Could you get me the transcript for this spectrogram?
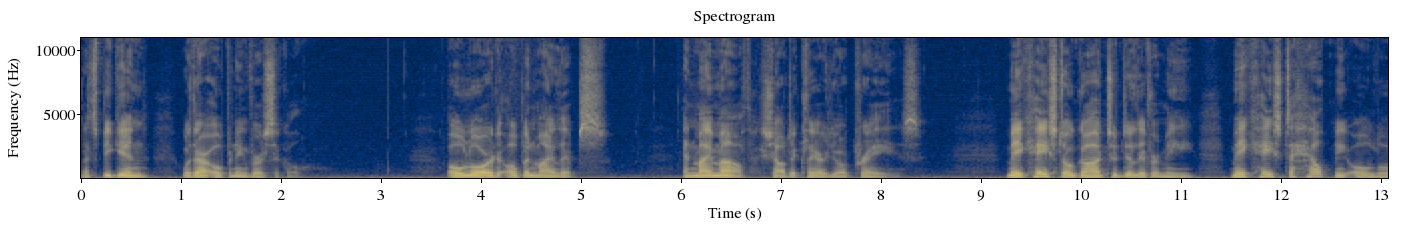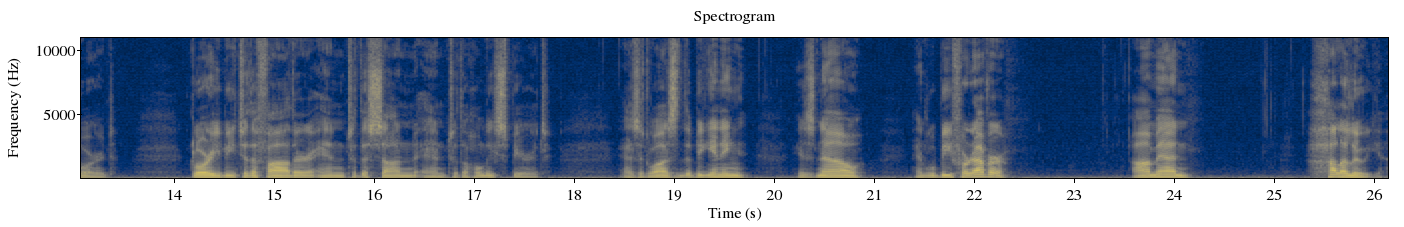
Let's begin with our opening versicle. O Lord, open my lips, and my mouth shall declare your praise. Make haste, O God, to deliver me. Make haste to help me, O Lord. Glory be to the Father, and to the Son, and to the Holy Spirit, as it was in the beginning, is now, and will be forever. Amen. Hallelujah.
